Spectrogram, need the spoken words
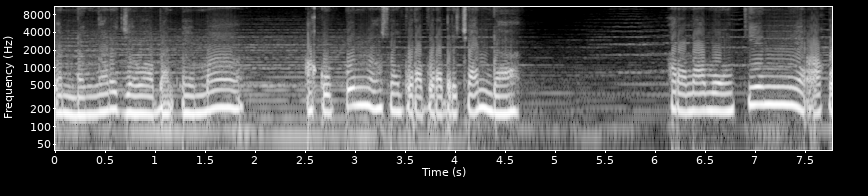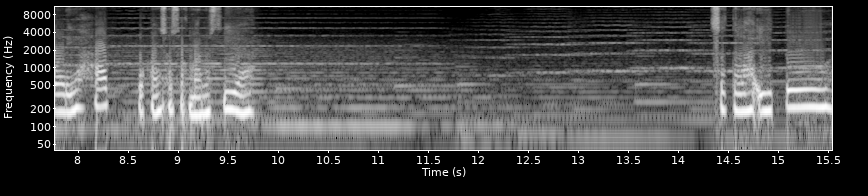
Mendengar jawaban Emma, aku pun langsung pura-pura bercanda. Karena mungkin yang aku lihat bukan sosok manusia. Setelah itu,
